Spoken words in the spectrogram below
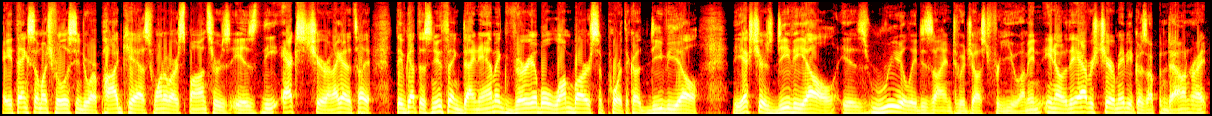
Hey, thanks so much for listening to our podcast. One of our sponsors is the X Chair. And I got to tell you, they've got this new thing, Dynamic Variable Lumbar Support. They call it DVL. The X Chair's DVL is really designed to adjust for you. I mean, you know, the average chair, maybe it goes up and down, right?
